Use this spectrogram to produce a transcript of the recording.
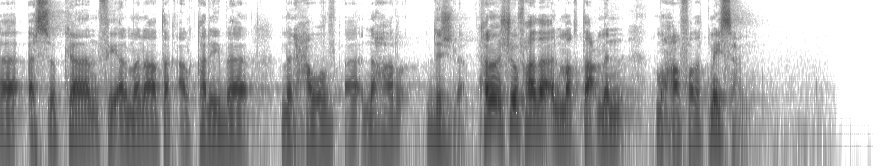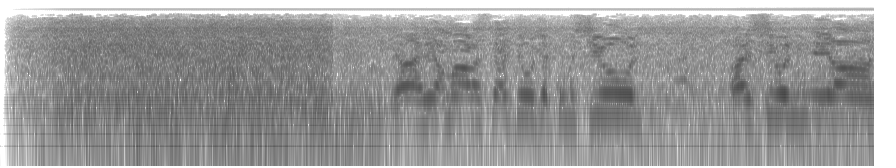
آه، السكان في المناطق القريبة من حوض آه، نهر دجلة. خلونا نشوف هذا المقطع من محافظة ميسان. يا أهل العماره استعدوا جتكم السيول. هاي السيول من إيران.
